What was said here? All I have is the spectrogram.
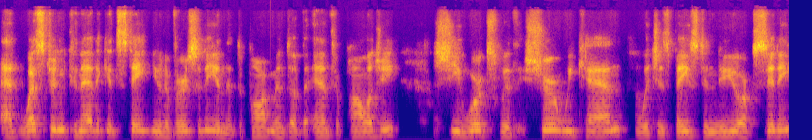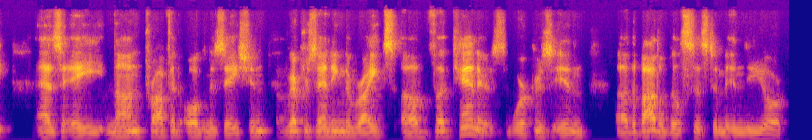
at Western Connecticut State University in the Department of Anthropology. She works with Sure We Can, which is based in New York City as a nonprofit organization representing the rights of uh, canners, workers in uh, the bottle bill system in New York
